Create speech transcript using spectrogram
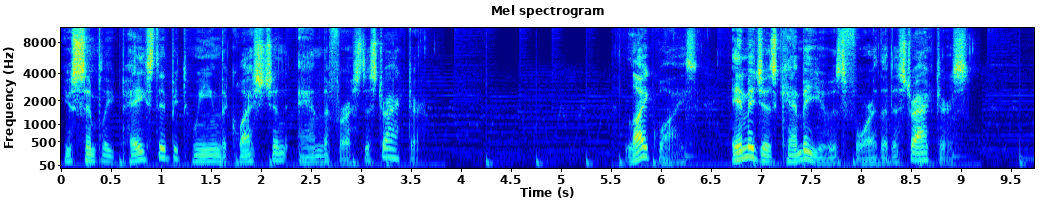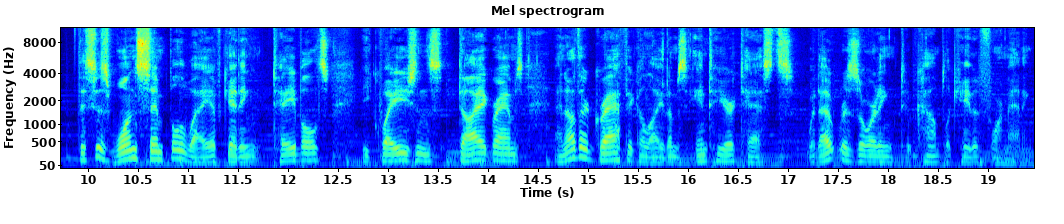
you simply paste it between the question and the first distractor. Likewise, images can be used for the distractors. This is one simple way of getting tables, equations, diagrams, and other graphical items into your tests without resorting to complicated formatting.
